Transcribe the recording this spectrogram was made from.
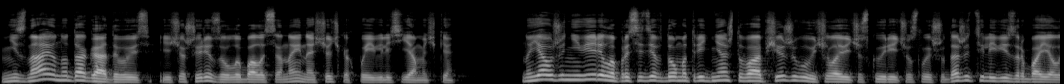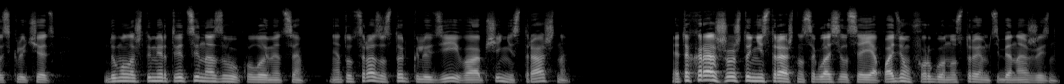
Не знаю, но догадываюсь. Еще шире заулыбалась она, и на щечках появились ямочки. Но я уже не верила, просидев дома три дня, что вообще живую человеческую речь услышу. Даже телевизор боялась включать. Думала, что мертвецы на звук уломятся. А тут сразу столько людей, вообще не страшно. Это хорошо, что не страшно, согласился я. Пойдем в фургон, устроим тебя на жизнь.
